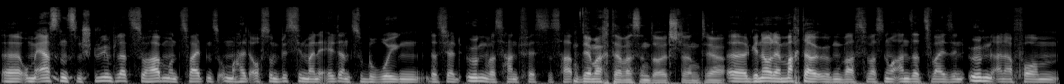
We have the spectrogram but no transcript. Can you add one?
äh, um erstens einen Studienplatz zu haben und zweitens, um halt auch so ein bisschen meine Eltern zu beruhigen, dass ich halt irgendwas Handfestes habe. Der macht da was in Deutschland, ja. Äh, genau, der macht da irgendwas, was nur ansatzweise in irgendeiner Form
